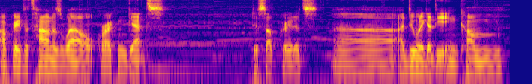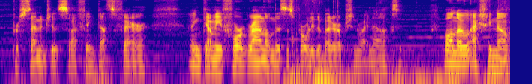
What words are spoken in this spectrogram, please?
Upgrade the town as well, or I can get this upgraded. Uh, I do want to get the income percentages, so I think that's fair. I think, I mean, four grand on this is probably the better option right now. Cause it, well, no, actually, no.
